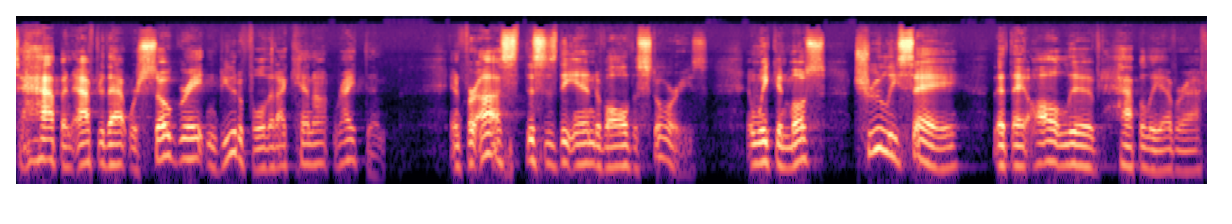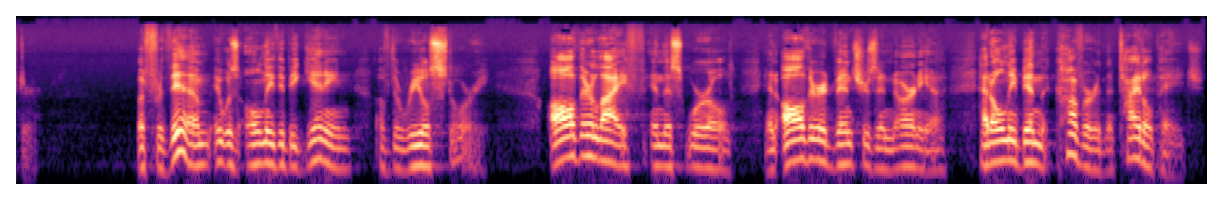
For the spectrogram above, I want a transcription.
to happen after that were so great and beautiful that I cannot write them. And for us, this is the end of all the stories. And we can most truly say that they all lived happily ever after. But for them, it was only the beginning of the real story. All their life in this world and all their adventures in Narnia had only been the cover and the title page.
